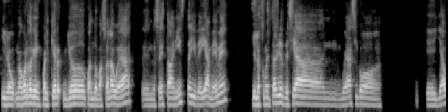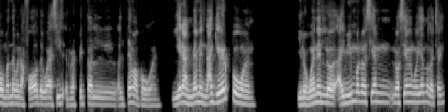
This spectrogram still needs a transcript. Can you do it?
y lo- me acuerdo que en cualquier, yo cuando pasó la weá, eh, no sé, estaba en Insta y veía memes, y en los comentarios decían, weá, así como, eh, ya vos mándame una foto, weá, así, respecto al, al tema, pues, weón. Y eran memes nada que ver, pues, weón. Y los weones ahí mismo lo decían, lo hacían weyando, ¿cachai?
